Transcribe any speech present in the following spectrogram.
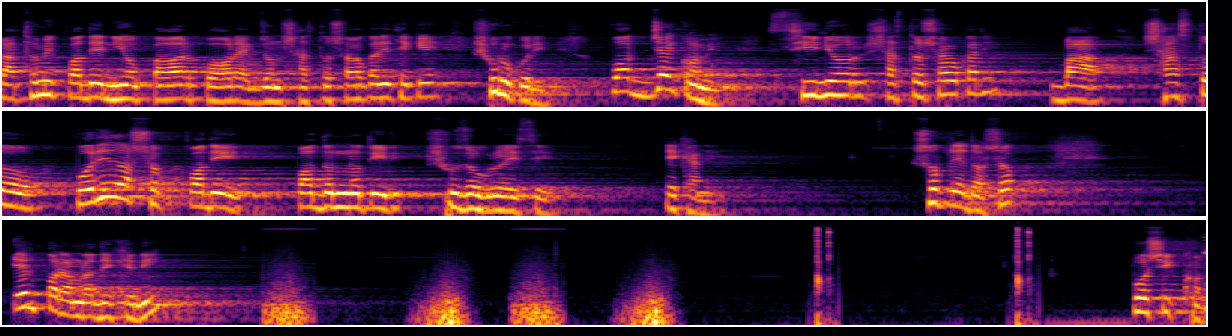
প্রাথমিক পদে নিয়োগ পাওয়ার পর একজন স্বাস্থ্য সহকারী থেকে শুরু করে পর্যায়ক্রমে সিনিয়র স্বাস্থ্য সহকারী বা স্বাস্থ্য পরিদর্শক পদে পদোন্নতির সুযোগ রয়েছে এখানে। সুপ্রিয় দর্শক, এরপর আমরা দেখে নিই প্রশিক্ষণ।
